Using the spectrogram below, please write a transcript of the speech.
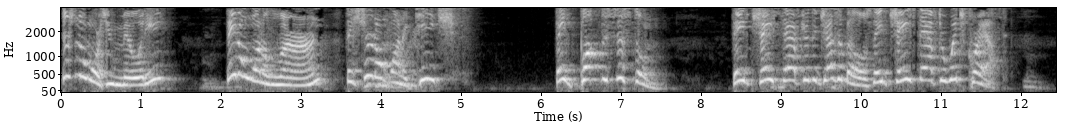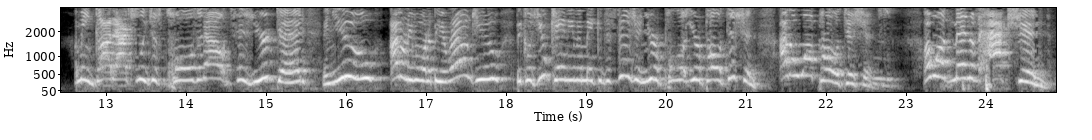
There's no more humility. They don't want to learn. They sure don't want to teach. They've bucked the system. They've chased after the Jezebels. They've chased after witchcraft. I mean, God actually just calls it out and says, You're dead, and you, I don't even want to be around you because you can't even make a decision. You're a, pol- you're a politician. I don't want politicians. I want men of action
